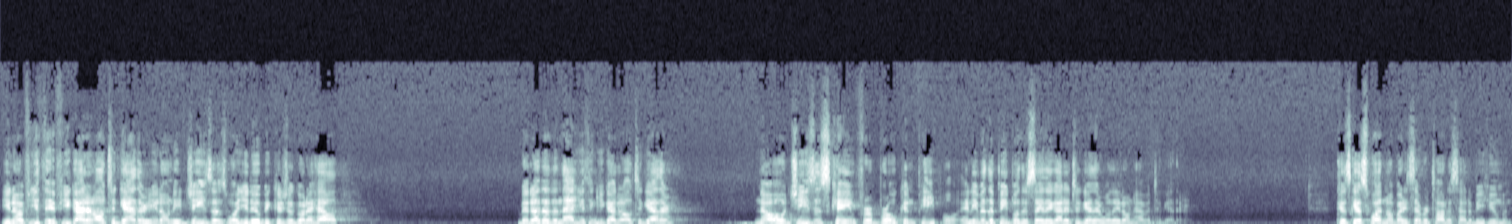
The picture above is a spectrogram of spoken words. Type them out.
you know, if you, th- if you got it all together, you don't need Jesus. Well, you do because you'll go to hell. But other than that, you think you got it all together? No, Jesus came for broken people. And even the people that say they got it together, well, they don't have it together. Because guess what? Nobody's ever taught us how to be human.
